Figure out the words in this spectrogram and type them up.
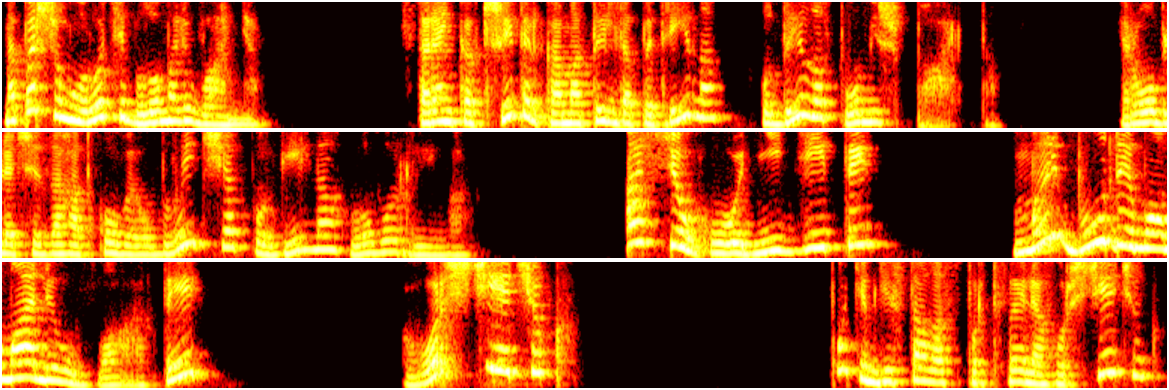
На першому уроці було малювання. Старенька вчителька Матильда Петрівна ходила поміж парта. Роблячи загадкове обличчя, повільно говорила. А сьогодні, діти, ми будемо малювати горщечок. Потім дістала з портфеля горщечок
